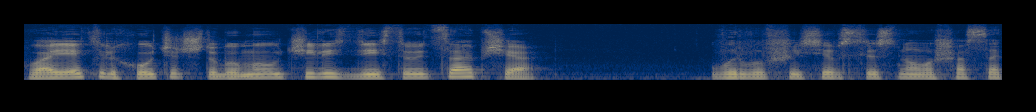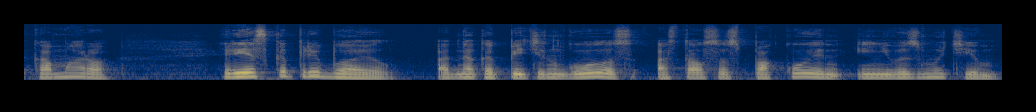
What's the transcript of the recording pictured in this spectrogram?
«Воятель хочет, чтобы мы учились действовать сообща». Вырвавшийся с лесного шоссе Камаро резко прибавил, однако Петин голос остался спокоен и невозмутим.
